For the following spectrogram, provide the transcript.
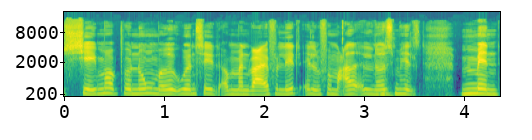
shamer på nogen måde, uanset om man vejer for lidt eller for meget eller noget Mm. som helst. Men,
